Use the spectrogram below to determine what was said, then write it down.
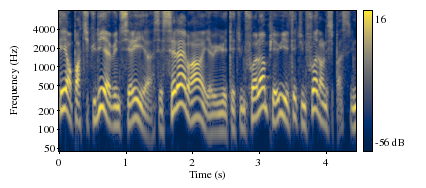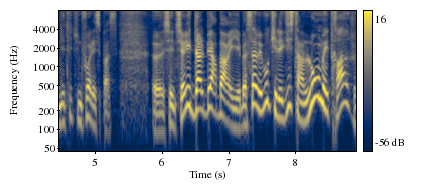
et en particulier il y avait une série assez célèbre, hein. il y avait Il était une fois l'homme, puis il y a eu Il était une fois dans l'espace, Il était une fois l'espace. Euh, c'est une série d'Albert Barry. Et ben, savez-vous qu'il existe un long métrage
